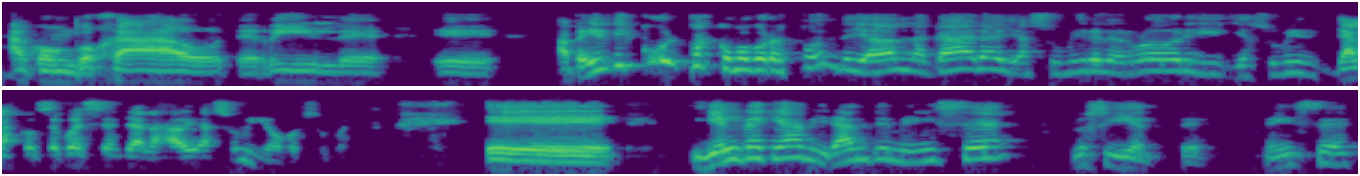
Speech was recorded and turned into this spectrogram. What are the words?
acongojado, terrible, eh, a pedir disculpas como corresponde y a dar la cara y asumir el error y, asumir, ya las consecuencias ya las había asumido, por supuesto. Eh, y él me queda mirando y me dice lo siguiente, me dice,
